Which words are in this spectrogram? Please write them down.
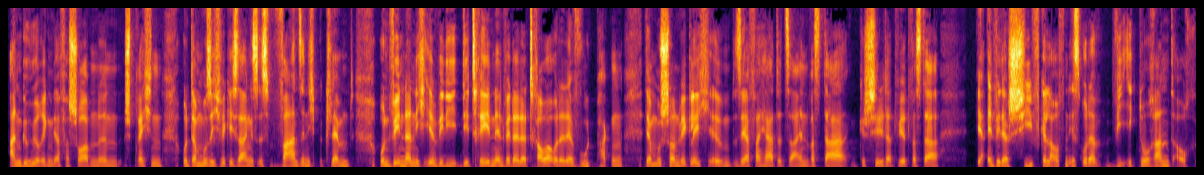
Angehörigen der Verschorbenen sprechen. Und da muss ich wirklich sagen, es ist wahnsinnig beklemmt. Und wen da nicht irgendwie die, die Tränen entweder der Trauer oder der Wut packen, der muss schon wirklich ähm, sehr verhärtet sein, was da geschildert wird, was da ja entweder schief gelaufen ist oder wie ignorant auch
